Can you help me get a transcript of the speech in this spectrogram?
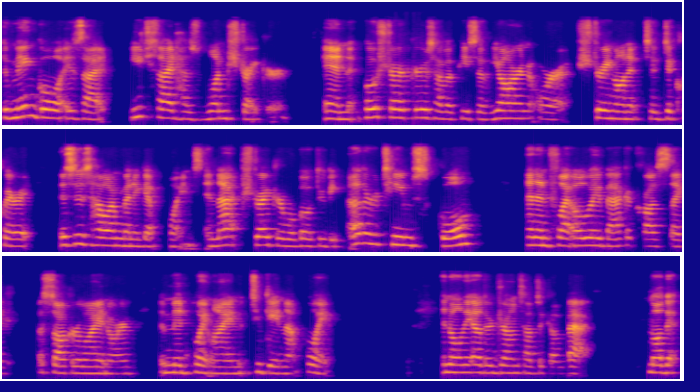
the main goal is that each side has one striker and both strikers have a piece of yarn or string on it to declare it. This is how I'm going to get points. And that striker will go through the other team's goal and then fly all the way back across like a soccer line or the midpoint line to gain that point. And all the other drones have to come back. While the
